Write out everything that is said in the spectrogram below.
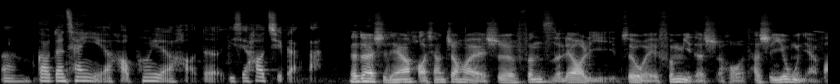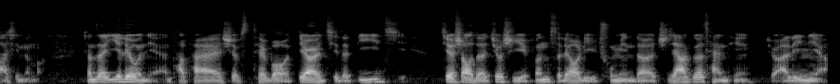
嗯高端餐饮也好、烹饪也好的一些好奇感吧。那段时间好像正好也是分子料理最为风靡的时候，它是一五年发行的嘛。像在一六年，他拍《Chef's Table》第二季的第一集，介绍的就是以分子料理出名的芝加哥餐厅，就 Alinia。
